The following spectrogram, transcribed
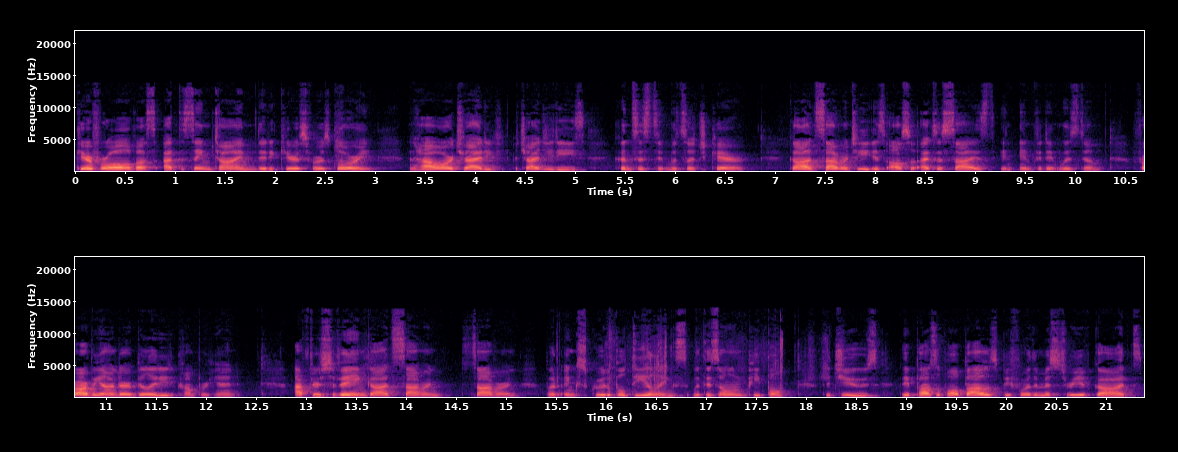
care for all of us at the same time that He cares for His glory? And how are tra- tragedies consistent with such care? God's sovereignty is also exercised in infinite wisdom, far beyond our ability to comprehend. After surveying God's sovereign, sovereign but inscrutable dealings with His own people, the Jews, the Apostle Paul bows before the mystery of God's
